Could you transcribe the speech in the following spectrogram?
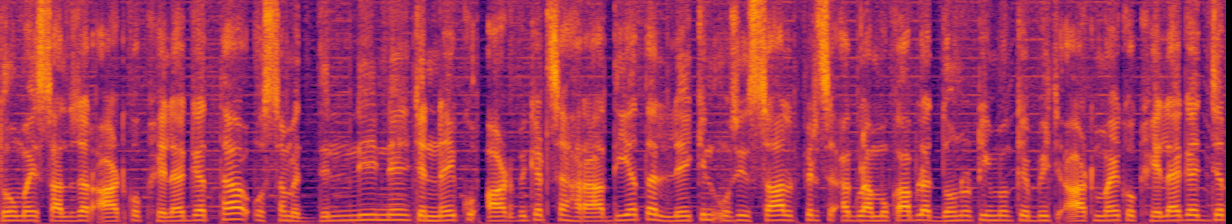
दो मई साल 2008 को खेला गया था। उस समय दिल्ली ने चेन्नई को आठ विकेट से हरा दिया था, लेकिन उसी साल फिर से अगला मुकाबला दोनों टीमों के बीच आठ मई को खेला गया, जब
